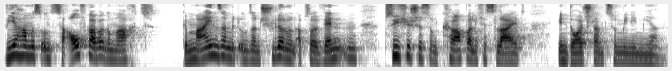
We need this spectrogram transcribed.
wir haben es uns zur Aufgabe gemacht, gemeinsam mit unseren Schülern und Absolventen psychisches und körperliches Leid in Deutschland zu minimieren.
